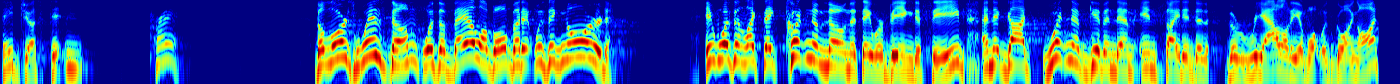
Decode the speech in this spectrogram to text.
They just didn't pray. The Lord's wisdom was available, but it was ignored. It wasn't like they couldn't have known that they were being deceived and that God wouldn't have given them insight into the reality of what was going on.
